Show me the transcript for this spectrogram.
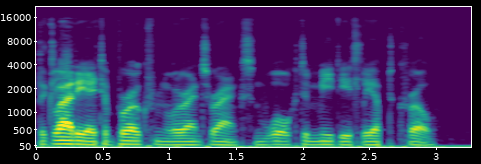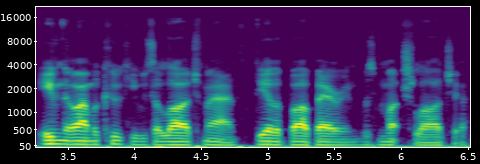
The gladiator broke from Lorenz's ranks and walked immediately up to Krull. Even though Amakuki was a large man, the other barbarian was much larger.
